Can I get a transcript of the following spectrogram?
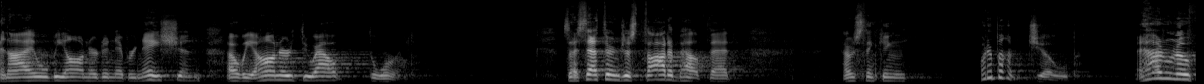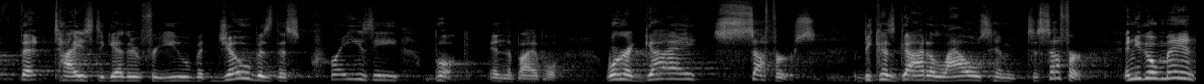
And I will be honored in every nation, I will be honored throughout the world. So I sat there and just thought about that. I was thinking, what about Job? And I don't know if that ties together for you, but Job is this crazy book in the Bible where a guy suffers because God allows him to suffer. And you go, man,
